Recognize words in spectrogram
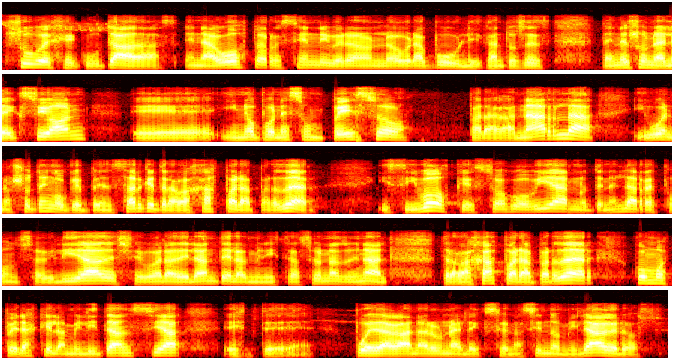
subejecutadas. En agosto recién liberaron la obra pública, entonces tenés una elección eh, y no pones un peso para ganarla y bueno, yo tengo que pensar que trabajás para perder. Y si vos, que sos gobierno, tenés la responsabilidad de llevar adelante la Administración Nacional, trabajás para perder, ¿cómo esperás que la militancia este, pueda ganar una elección haciendo milagros?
